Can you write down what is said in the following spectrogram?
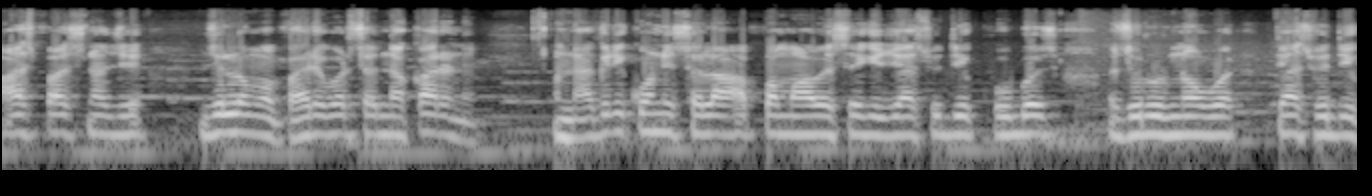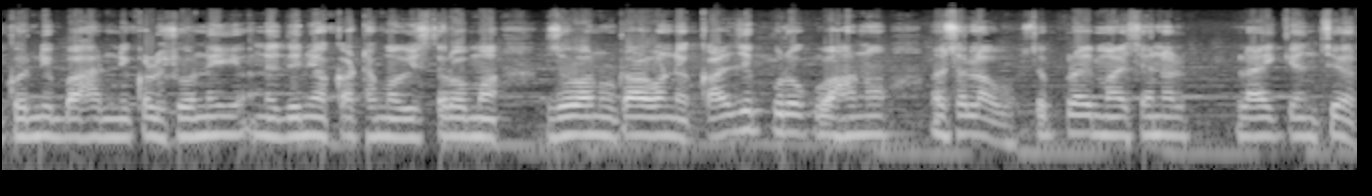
આસપાસના જે જિલ્લામાં ભારે વરસાદના કારણે નાગરિકોની સલાહ આપવામાં આવે છે કે જ્યાં સુધી ખૂબ જ જરૂર ન હોય, ત્યાં સુધી ઘરની બહાર નીકળશો નહીં અને દરિયાકાંઠામાં વિસ્તારોમાં જવાનું ટાળો અને કાળજીપૂર્વક વાહનો ચલાવો. Subscribe my channel like and share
